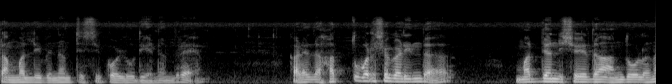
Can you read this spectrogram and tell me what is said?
ತಮ್ಮಲ್ಲಿ ವಿನಂತಿಸಿಕೊಳ್ಳುವುದೇನೆಂದರೆ, ಕಳೆದ ಹತ್ತು ವರ್ಷಗಳಿಂದ ಮದ್ಯ ನಿಷೇಧ ಆಂದೋಲನ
